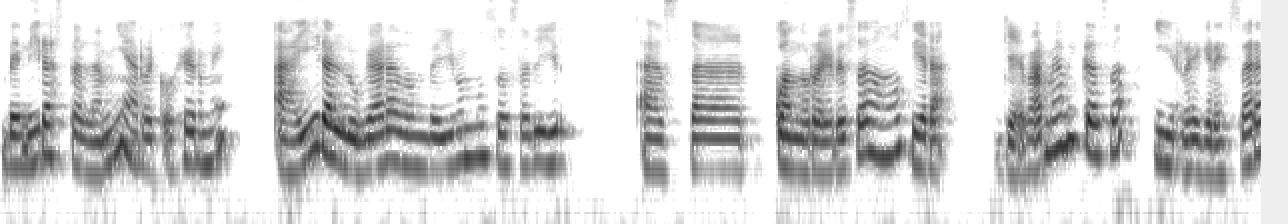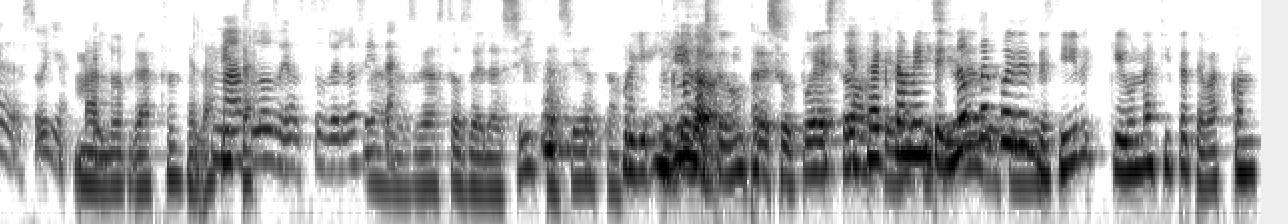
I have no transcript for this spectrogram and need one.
venir hasta la mía a recogerme, a ir al lugar a donde íbamos a salir, hasta cuando regresábamos, y era llevarme a mi casa y regresar a la suya. Más los gastos de la más cita. los gastos de la Más cita. los gastos de la cita, ¿cierto? Porque Tú incluso- con un presupuesto. Exactamente. No, quisieras, me puedes tienes. decir que una cita te vas con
